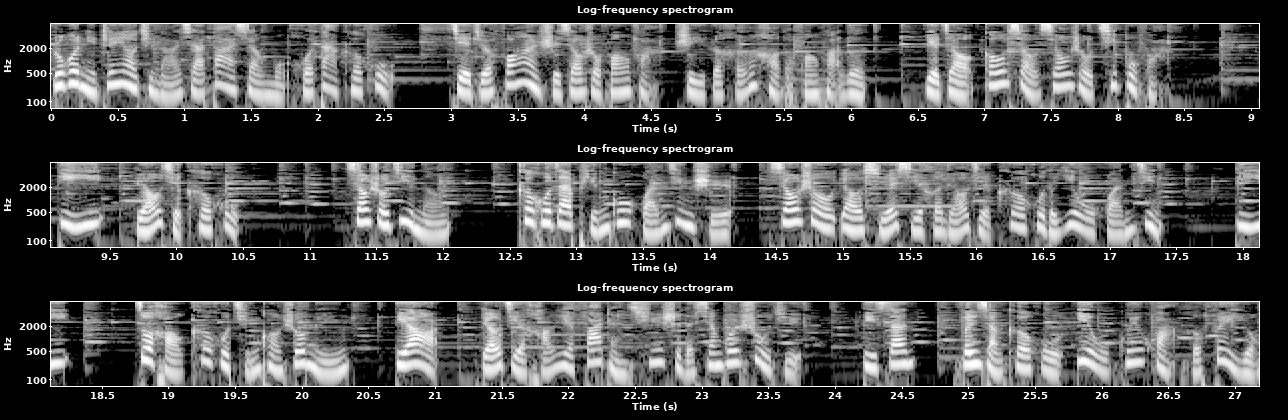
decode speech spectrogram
如果你真要去拿下大项目或大客户，解决方案式销售方法是一个很好的方法论，也叫高效销售七步法。第一，了解客户，销售技能，客户在评估环境时。销售要学习和了解客户的业务环境。第一，做好客户情况说明；第二，了解行业发展趋势的相关数据；第三，分享客户业务规划和费用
